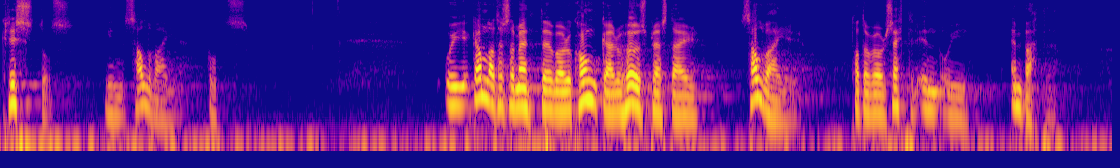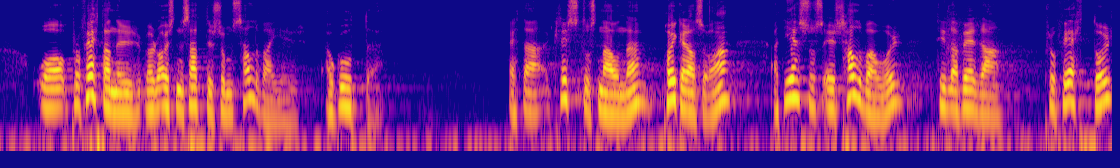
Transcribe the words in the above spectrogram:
Kristus, hin salvaje Guds. Og i Gamla Testamentet var kongar og høvesprestar salvajer, tatt av var settir inn i embate. Og profetaner var òsne satter som salvajer av gode, Hetta Kristusnavnet påkar altså at Jesus er salvaur til å være profetor,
